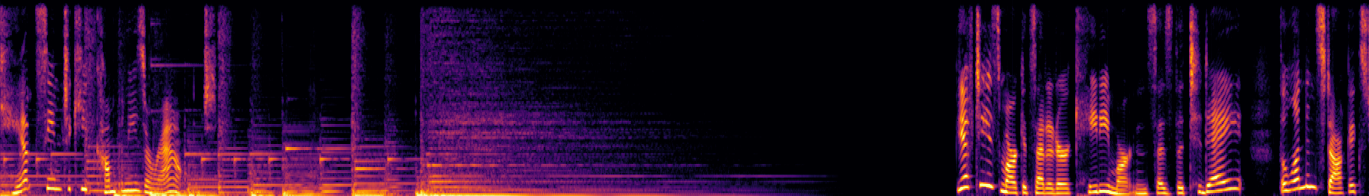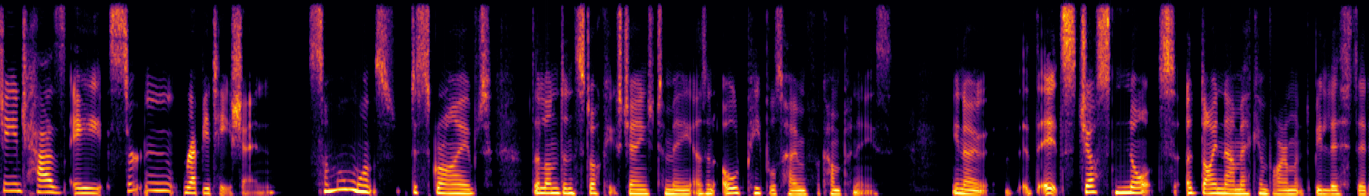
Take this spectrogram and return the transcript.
can't seem to keep companies around. FT's markets editor, Katie Martin, says that today, the London Stock Exchange has a certain reputation. Someone once described the London Stock Exchange to me as an old people's home for companies. You know, it's just not a dynamic environment to be listed.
